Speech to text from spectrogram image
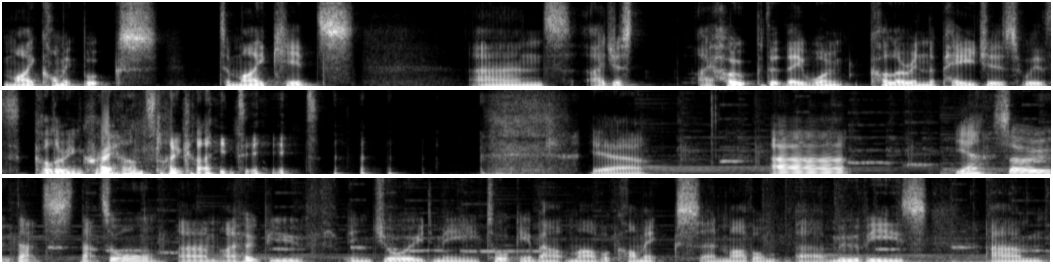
my comic books to my kids. And I just I hope that they won't color in the pages with coloring crayons like I did. yeah. Uh, yeah, so that's that's all. Um, I hope you've enjoyed me talking about Marvel comics and Marvel uh, movies. Um,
